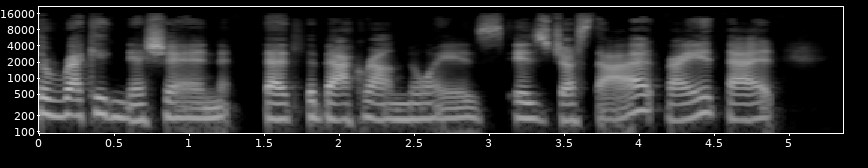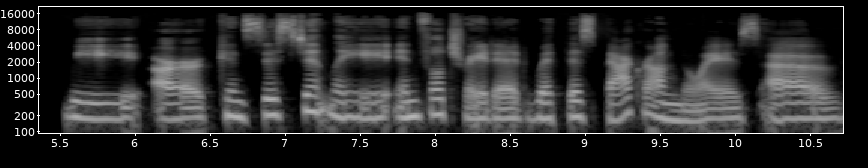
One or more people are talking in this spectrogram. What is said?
the recognition that the background noise is just that, right? That we are consistently infiltrated with this background noise of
